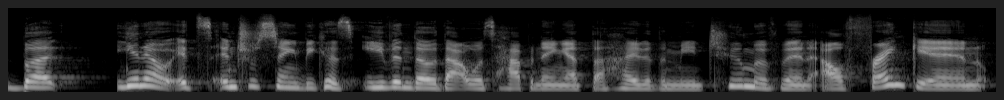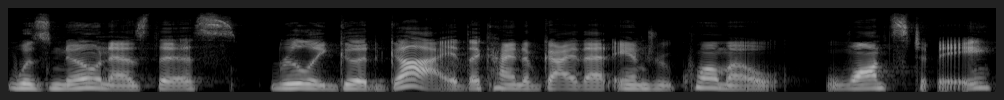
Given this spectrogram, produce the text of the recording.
But, you know, it's interesting because even though that was happening at the height of the Me Too movement, Al Franken was known as this really good guy, the kind of guy that Andrew Cuomo wants to be.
